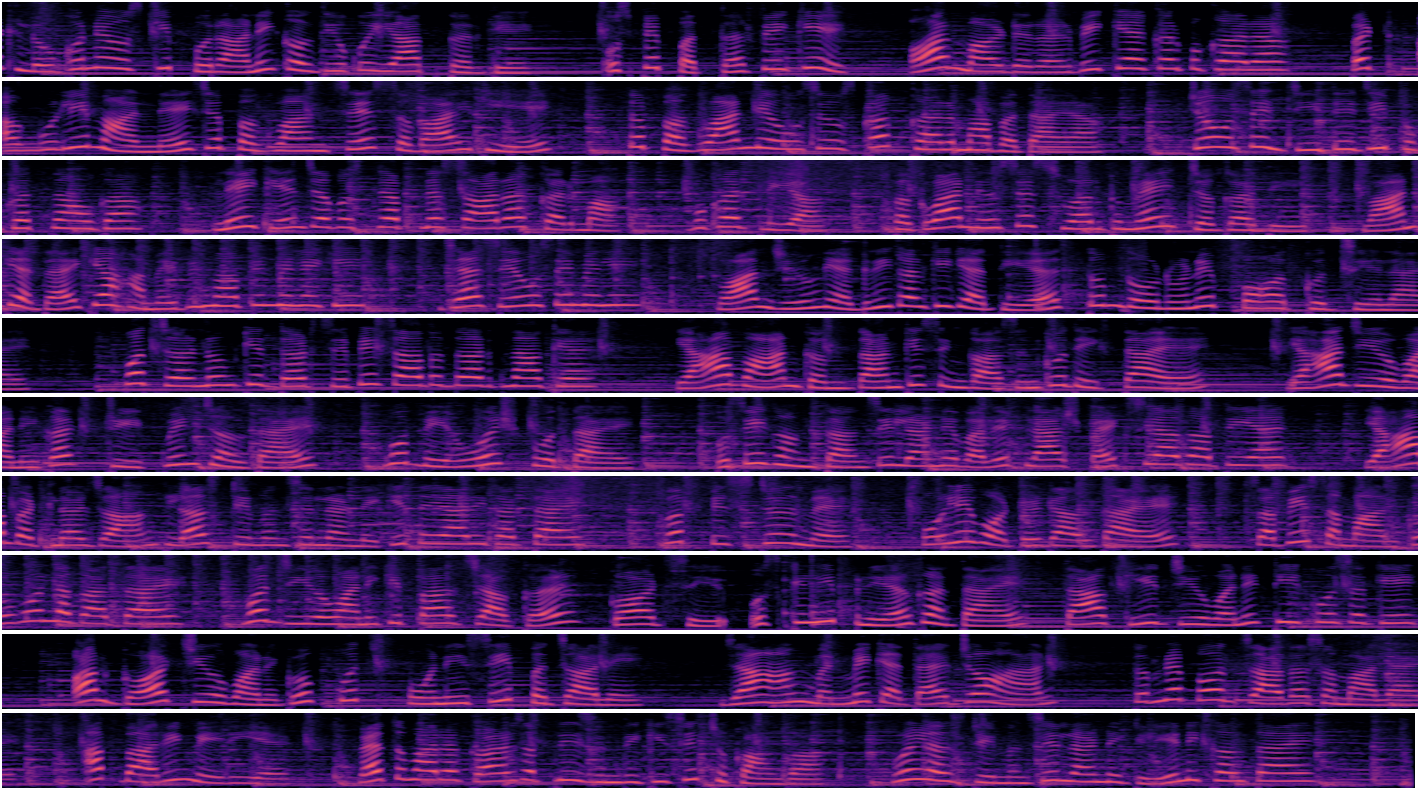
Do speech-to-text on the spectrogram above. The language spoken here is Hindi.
बट लोगों ने उसकी पुरानी गलतियों को याद करके उस पे पत्थर फेंके और मर्डरर भी कहकर पुकारा। बट अंगुली माल ने जब भगवान से सवाल किए तो भगवान ने उसे उसका कर्मा बताया, जो उसे जीते जी भुगतना होगा। लेकिन जब उसने अपना सारा कर्मा भुगत लिया, भगवान ने उसे स्वर्ग में जगह दी। वान कहता है, क्या हमें भी माफ़ी मिलेगी? जैसे उसे मिली। वान जुंग एग्री करके कहती है, तुम दोनों ने बहुत कुछ झेला है। वो चरणों के दर्द से भी ज़्यादा दर्दनाक है। यहाँ वान गंगतान के सिंहासन को देखता है। यहाँ जियोवानी का ट्रीटमेंट चलता है। वो बेहोश होता है। उसे गंगतान से लड़ने वाले फ्लैश फ्लैशबैक्स याद आती है। यहाँ बटलर जांग प्लस डिमन से लड़ने की तैयारी करता है। वह पिस्टल में होली वाटर डालता है। सभी सामान को वो लगाता है। वो जियोवानी के पास जाकर गॉड से उसके लिए प्रेयर करता है ताकि जियोवानी ठीक हो सके और गॉड जियोवानी को कुछ होने से बचा ले। जांग मन में कहता है, जोहान, तुमने बहुत ज़्यादा संभाला है। अब बारी मेरी है। मैं तुम्हारा कर्ज अपनी ज़िंदगी से चुकाऊँगा। वो लस डेमन से लड़ने के लिए निकलता है।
